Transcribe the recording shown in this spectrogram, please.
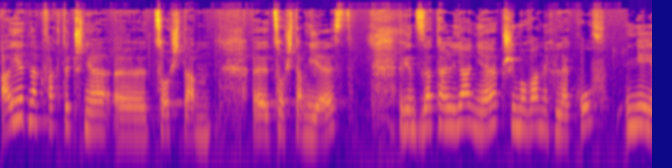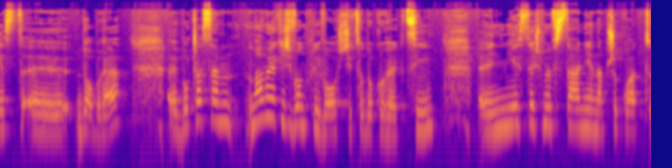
a jednak faktycznie e, coś tam, coś tam jest. Więc zatajanie przyjmowanych leków nie jest dobre, bo czasem mamy jakieś wątpliwości co do korekcji. E, Nie jesteśmy w stanie na przykład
